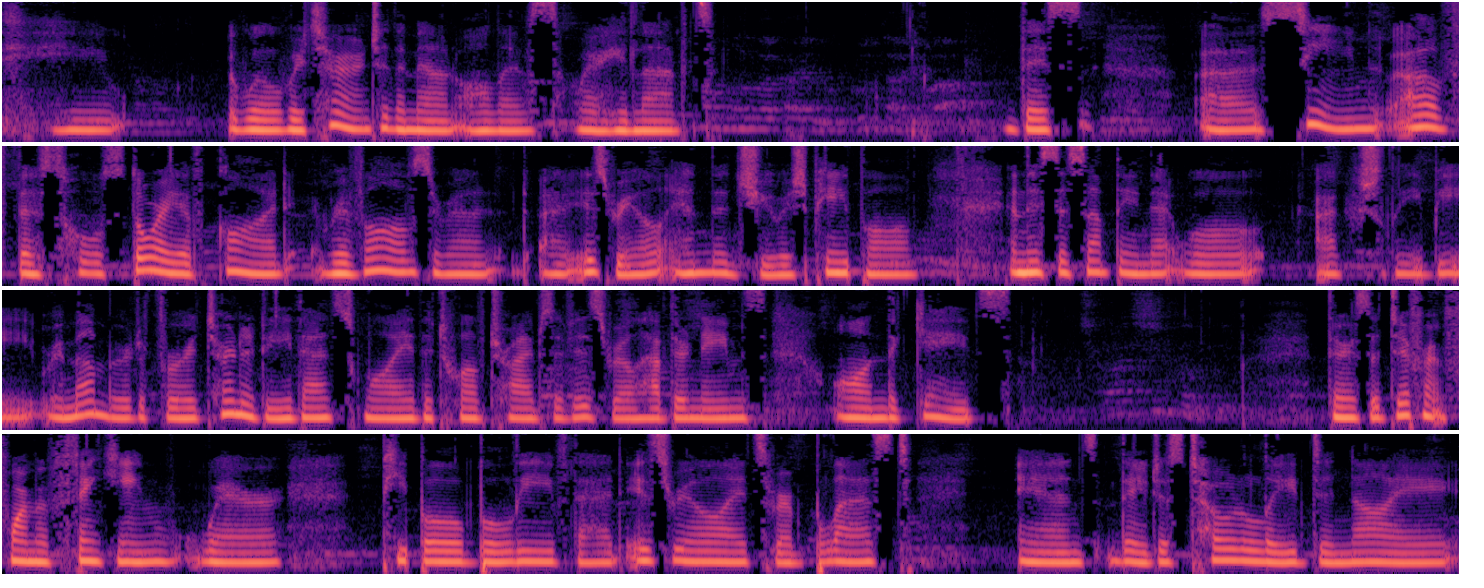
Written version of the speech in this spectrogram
he will return to the Mount Olives where he left. This uh, scene of this whole story of God revolves around uh, Israel and the Jewish people. And this is something that will actually be remembered for eternity. That's why the 12 tribes of Israel have their names on the gates. There's a different form of thinking where people believe that Israelites were blessed and they just totally deny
